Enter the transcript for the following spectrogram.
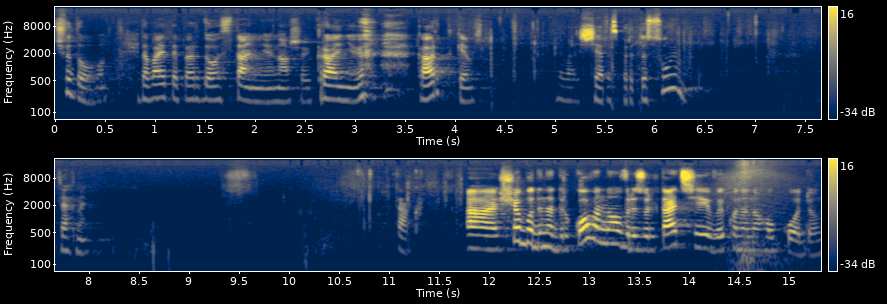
Чудово. Давай тепер до останньої нашої крайньої картки. Давай ще раз перетасуємо. Тягни. Так. А що буде надруковано в результаті виконаного коду?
